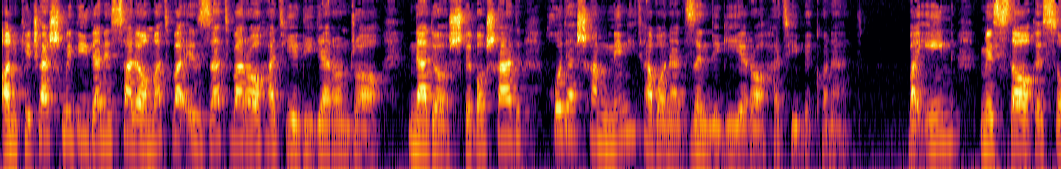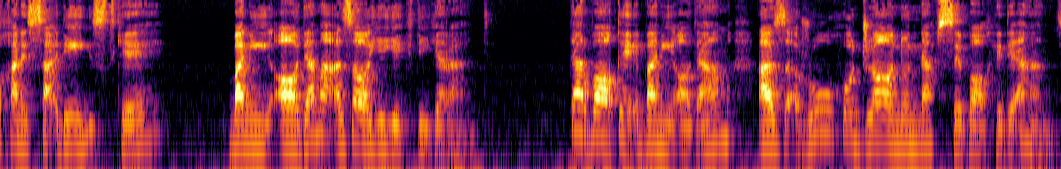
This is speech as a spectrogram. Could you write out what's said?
آنکه چشم دیدن سلامت و عزت و راحتی دیگران را نداشته باشد خودش هم نمی‌تواند زندگی راحتی بکند و این مستاق سخن سعدی است که بنی آدم اعضای یکدیگرند. در واقع بنی آدم از روح و جان و نفس واحده اند.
